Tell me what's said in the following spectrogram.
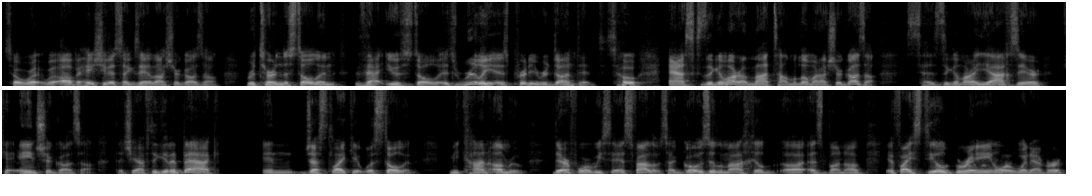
So we're, we're oh. Return the stolen that you stole. It really is pretty redundant. So asks the Gemara, ma talmud asher gazal. Says the Gemara, yachzir ke'ein shagazal. That you have to give it back in just like it was stolen. Mikan amru. Therefore, we say as follows: uh. If I steal grain or whatever,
